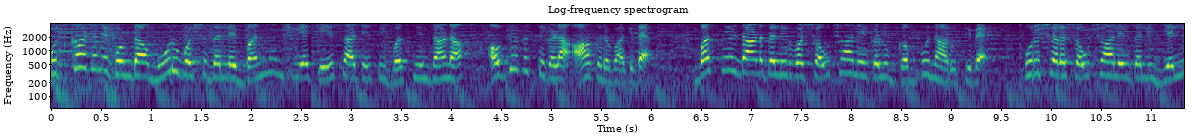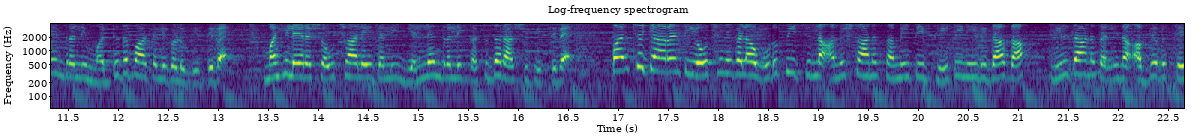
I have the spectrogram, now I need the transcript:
ಉದ್ಘಾಟನೆಗೊಂಡ ಮೂರು ವರ್ಷದಲ್ಲೇ ಬನ್ನಂಜಿಯ ಕೆಎಸ್ಆರ್ಟಿಸಿ ಬಸ್ ನಿಲ್ದಾಣ ಅವ್ಯವಸ್ಥೆಗಳ ಆಗರವಾಗಿದೆ. ಬಸ್ ನಿಲ್ದಾಣದಲ್ಲಿರುವ ಶೌಚಾಲಯಗಳು ಗಬ್ಬು ನಾರುತ್ತಿವೆ. ಪುರುಷರ ಶೌಚಾಲಯದಲ್ಲಿ ಎಲ್ಲೆಂದರಲ್ಲಿ ಮದ್ಯದ ಬಾಟಲಿಗಳು ಬಿದ್ದಿವೆ. ಮಹಿಳೆಯರ ಶೌಚಾಲಯದಲ್ಲಿ ಎಲ್ಲೆಂದರಲ್ಲಿ ಕಸದ ರಾಶಿ ಬಿದ್ದಿವೆ. ಪಂಚ ಗ್ಯಾರಂಟಿ ಯೋಜನೆಗಳ ಉಡುಪಿ ಜಿಲ್ಲಾ ಅನುಷ್ಠಾನ ಸಮಿತಿ ಭೇಟಿ ನೀಡಿದಾಗ ನಿಲ್ದಾಣದಲ್ಲಿನ ಅವ್ಯವಸ್ಥೆ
